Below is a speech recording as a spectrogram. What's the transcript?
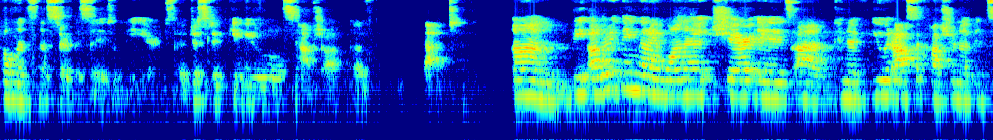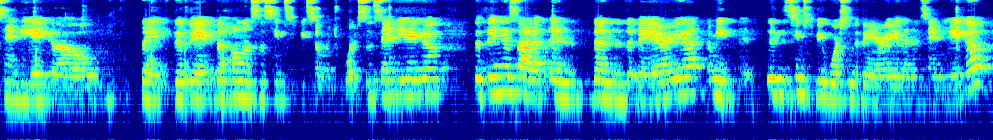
homelessness services in the year. So just to give you a little snapshot of that. Um, the other thing that I want to share is um, kind of you would ask the question of in San Diego, like the Bay, the homelessness seems to be so much worse in San Diego. The thing is that in than in the Bay Area, I mean, it, it seems to be worse in the Bay Area than in San Diego.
